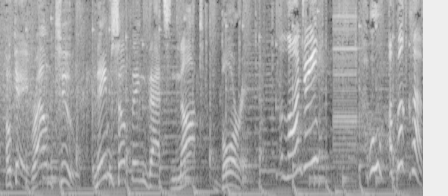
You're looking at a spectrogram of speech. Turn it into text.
Okay, round two. Name something that's not boring. laundry? Ooh, a book club.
